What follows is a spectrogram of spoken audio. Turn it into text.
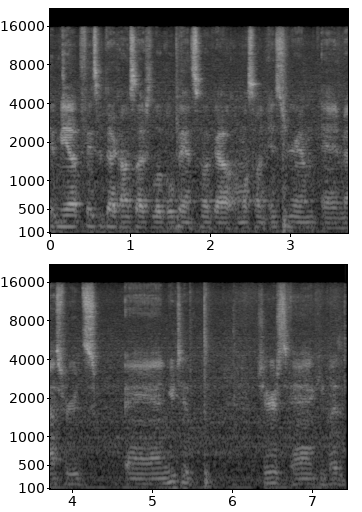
hit me up, facebook.com slash local band smokeout. I'm also on Instagram and MassRoots and YouTube. Cheers and keep blazing.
